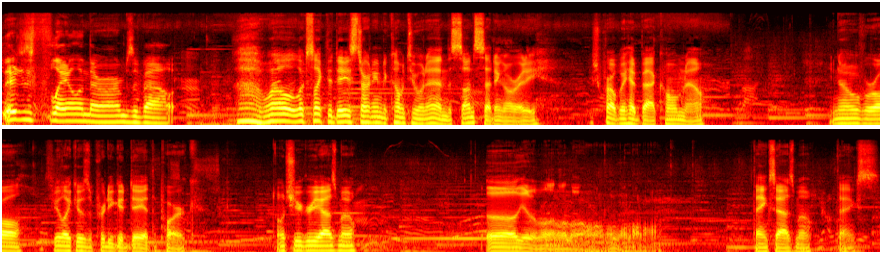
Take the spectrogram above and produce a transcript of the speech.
They're just flailing their arms about. well, it looks like the day's starting to come to an end. The sun's setting already. We should probably head back home now. You know, overall, I feel like it was a pretty good day at the park. Don't you agree, Asmo? Uh, yeah. Thanks, Asmo. Thanks.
